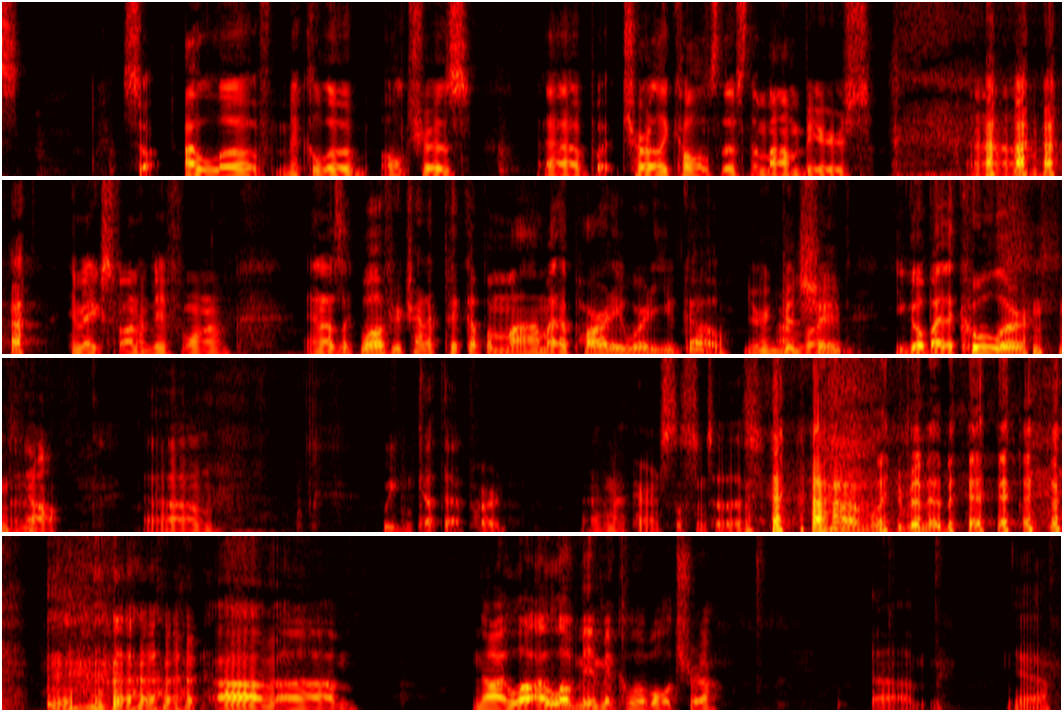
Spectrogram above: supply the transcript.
So I love Michelob Ultras, uh, but Charlie calls those the mom beers. Um, he makes fun of me for them, and I was like, "Well, if you're trying to pick up a mom at a party, where do you go? You're in good like, shape. You go by the cooler." no, um, we can cut that part. Uh, my parents listen to this. I'm leaving it. um, um, no, I love I love me a Michelob Ultra. Um, yeah,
